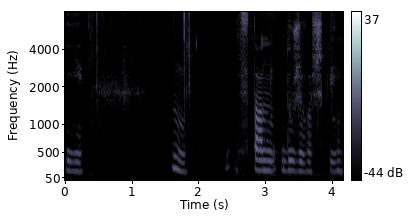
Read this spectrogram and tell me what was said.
І ну, стан дуже важкий.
